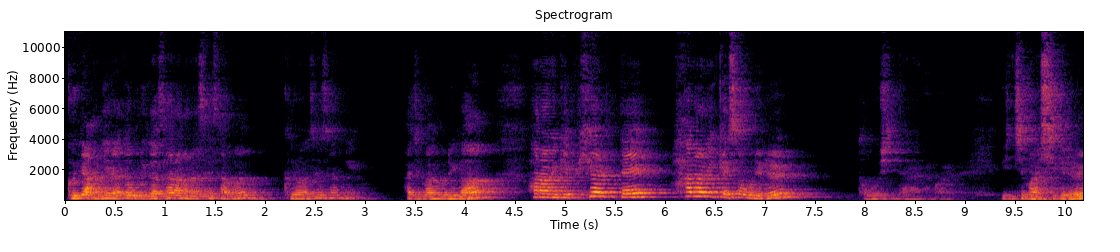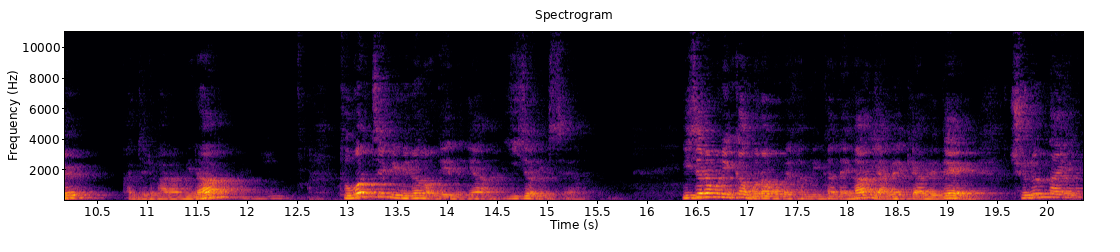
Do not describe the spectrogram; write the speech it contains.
그게 아니라도 우리가 살아가는 세상은 그런 세상이에요. 하지만 우리가 하나님께 피할 때 하나님께서 우리를 도우신다는 걸 잊지 마시기를 간절히 바랍니다. 두 번째 비밀은 어디에 있느냐? 2절에 있어요. 2절에 보니까 뭐라고 고백합니까? 내가 야외께 아뢰되 주는 나의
